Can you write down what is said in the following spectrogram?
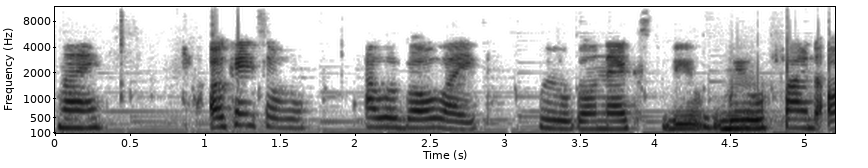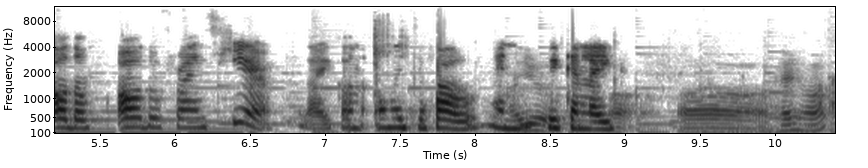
Nice. Okay, so I will go like we will go next. We we will find all the all the friends here, like on Are and you, we can like uh, uh, hang on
